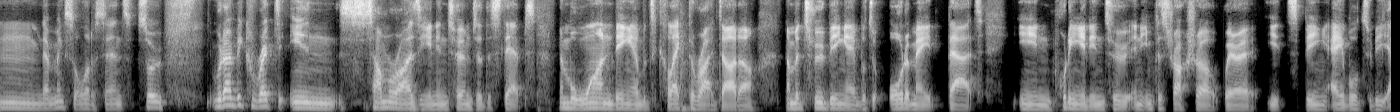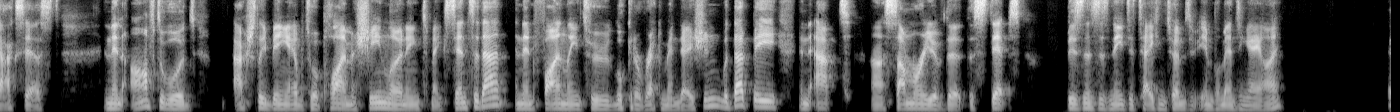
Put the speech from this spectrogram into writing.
Mm, that makes a lot of sense. So, would I be correct in summarizing it in terms of the steps? Number one, being able to collect the right data. Number two, being able to automate that in putting it into an infrastructure where it's being able to be accessed. And then afterwards, actually being able to apply machine learning to make sense of that. And then finally, to look at a recommendation. Would that be an apt uh, summary of the, the steps businesses need to take in terms of implementing AI?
